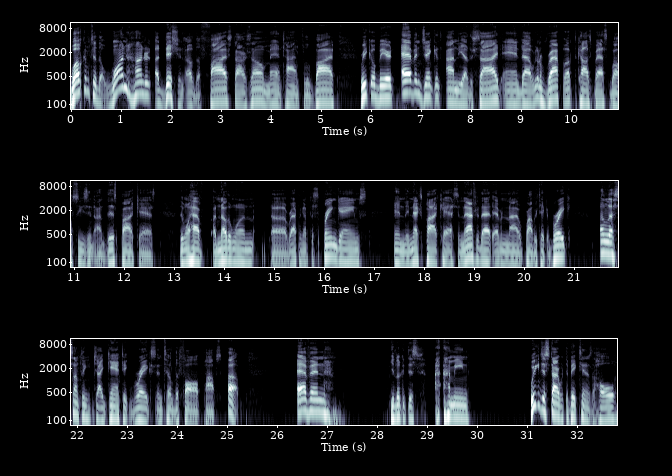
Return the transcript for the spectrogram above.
Welcome to the 100th edition of the Five Star Zone. Man, time flew by. Rico Beard, Evan Jenkins on the other side. And uh, we're going to wrap up the college basketball season on this podcast. Then we'll have another one uh, wrapping up the spring games in the next podcast. And after that, Evan and I will probably take a break unless something gigantic breaks until the fall pops up. Evan, you look at this. I mean, we can just start with the Big Ten as a whole.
